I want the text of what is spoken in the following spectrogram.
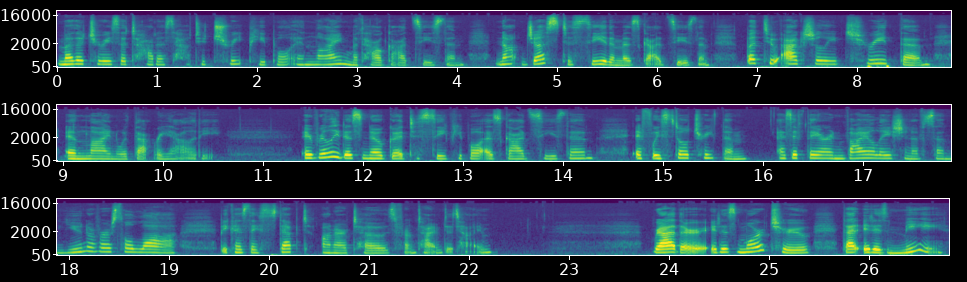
Mother Teresa taught us how to treat people in line with how God sees them, not just to see them as God sees them, but to actually treat them in line with that reality. It really does no good to see people as God sees them if we still treat them as if they are in violation of some universal law because they stepped on our toes from time to time. Rather, it is more true that it is me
